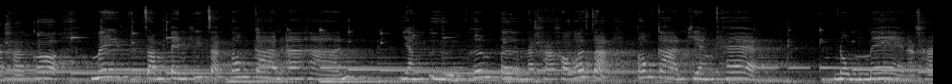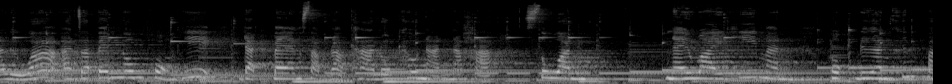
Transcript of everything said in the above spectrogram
นะคะ ก็ไม่จำเป็นที่จะต้องการอาหารอย่างอื่นเพิ่มเติมนะคะ เขาก็จะต้องการเพียงแค่ นมแม่นะคะ หรือว่าอาจจะเป็นนมผงที่ดัดแปลงสำหรับทารกเท่านั้นนะคะ ส่วนในวัยที่มัน 6 เดือนขึ้นไป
